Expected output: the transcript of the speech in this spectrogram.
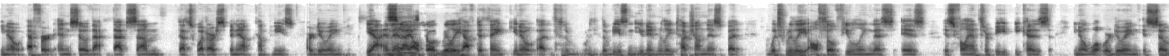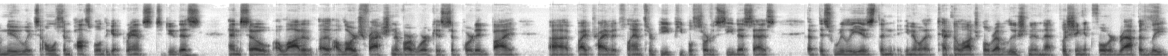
you know effort. And so that that's um that's what our spin out companies are doing. Yeah, and then so, I also really have to think, you know, uh, the, the reason you didn't really touch on this, but what's really also fueling this is is philanthropy because you know what we're doing is so new it's almost impossible to get grants to do this. And so a lot of a, a large fraction of our work is supported by uh, by private philanthropy. People sort of see this as that this really is the you know a technological revolution and that pushing it forward rapidly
